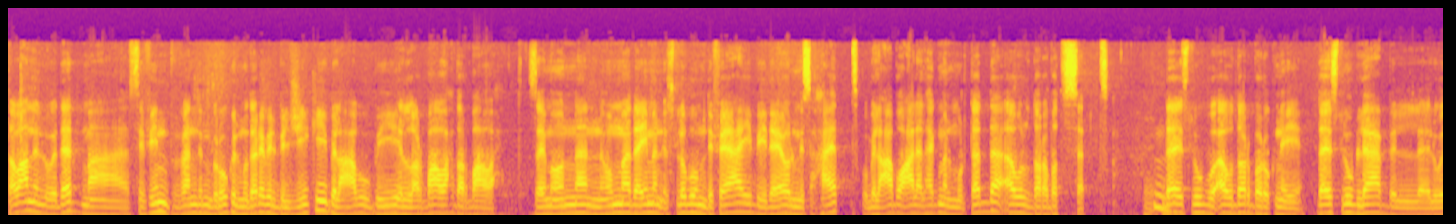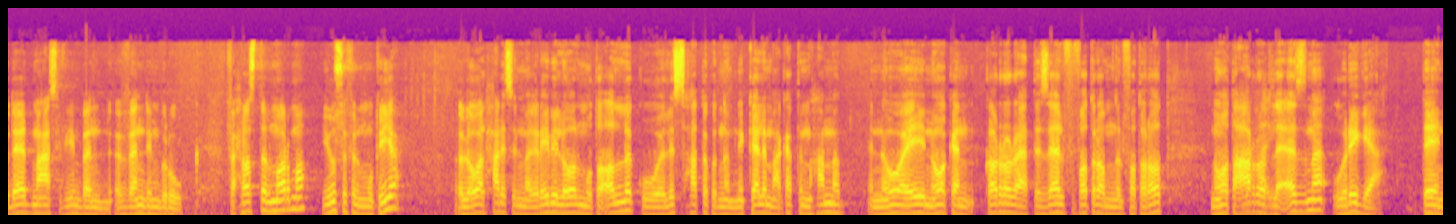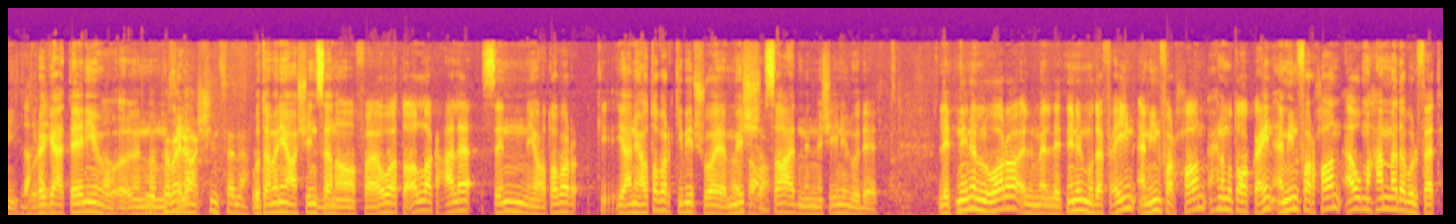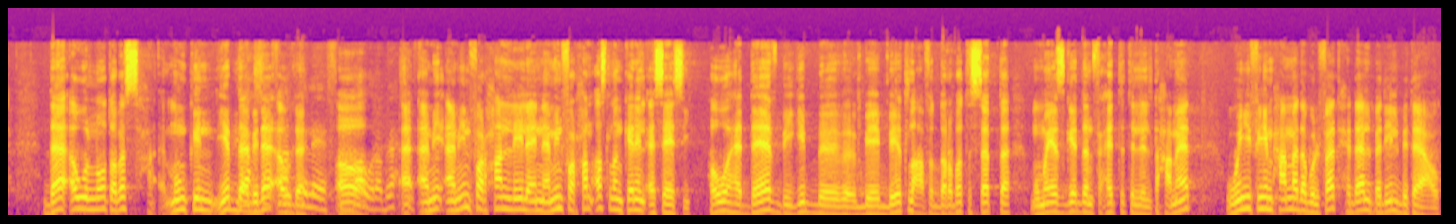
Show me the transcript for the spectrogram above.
طبعا الوداد مع سيفين فاندنبروك المدرب البلجيكي بيلعبوا بال 4 1 4 1 زي ما قلنا إن هم دايما أسلوبهم دفاعي بيضيقوا المساحات وبيلعبوا على الهجمة المرتدة أو الضربات الثابتة. ده اسلوبه أو ضربة ركنية. ده أسلوب لعب ال- الوداد مع سيفين فان- فاندنبروك. في حراسة المرمى يوسف المطيع اللي هو الحارس المغربي اللي هو المتألق ولسه حتى كنا بنتكلم مع كابتن محمد إن هو إيه إن هو كان قرر اعتزال في فترة من الفترات إن هو تعرض. لأزمة ورجع. تاني ده ورجع تاني آه. و- من خلال- 28 سنة. و28 سنة آه. فهو تألق على سن يعتبر يعني يعتبر كبير شوية مش طبعا. صاعد من ناشئين الوداد. الاثنين اللي ورا الاثنين المدافعين أمين فرحان إحنا متوقعين أمين فرحان أو محمد أبو الفتح. ده أول نقطة بس ممكن يبدأ بده أو ده. آه. أمين فرحان ليه؟ لأن أمين فرحان أصلا كان الأساسي. هو هداف بيجيب بي- بيطلع في الضربات الثابتة مميز جدا في حتة الالتحامات. وفي محمد أبو الفتح ده البديل بتاعه.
